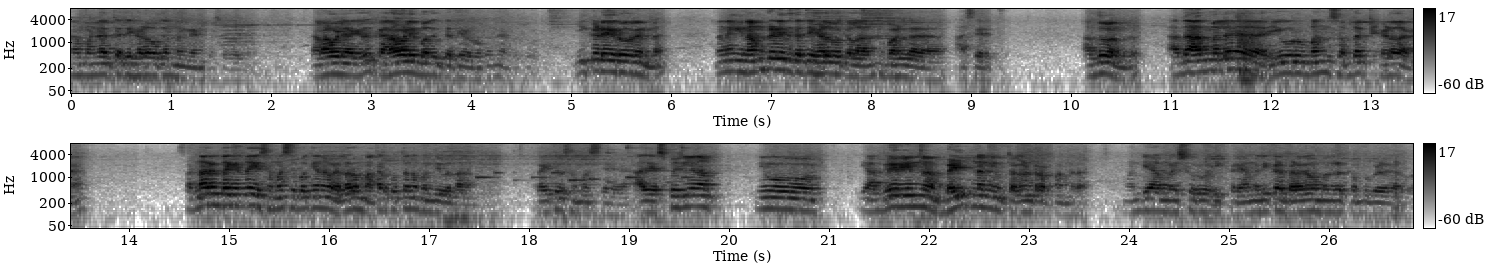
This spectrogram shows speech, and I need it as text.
ನಾ ಮಂಡ್ಯ ಕತೆ ಹೇಳ್ಬೇಕಂತ ನಂಗೆ ನೆನಪಿಸೋದು ಕರಾವಳಿ ಆಗಿದ್ರೆ ಕರಾವಳಿ ಭಾಗದ ಕತೆ ಹೇಳ್ಬೇಕಂತ ನೆನಪಿಸೋದು ಈ ಕಡೆ ಇರೋದ್ರಿಂದ ನನಗೆ ನಮ್ಮ ಕಡೆದ ಕತೆ ಹೇಳ್ಬೇಕಲ್ಲ ಅಂತ ಬಹಳ ಆಸೆ ಇತ್ತು ಅದು ಒಂದು. ಅದಾದ್ಮೇಲೆ ಇವರು ಬಂದು ಸಬ್ಜೆಕ್ಟ್ ಹೇಳಿದಾಗ ಸಣ್ಣರಿದ್ದಾಗಿಂದ ಈ ಸಮಸ್ಯೆ ಬಗ್ಗೆ ನಾವು ಎಲ್ಲರೂ ಮಾತಾಡ್ಕೊತಾನೆ ಬಂದೀವಲ್ಲ, ರೈತರ ಸಮಸ್ಯೆ. ಅದು ಎಸ್ಪೆಷಲಿ ನಾವು ನೀವು ಈ ಅಗ್ರೇರಿಯನ್ ಬೆಲ್ಟ್ನ ನೀವು ತಗೊಂಡ್ರಪ್ಪ ಅಂದ್ರೆ, ಮಂಡ್ಯ, ಮೈಸೂರು, ಈ ಕಡೆ ಆಮೇಲೆ ಈ ಕಡೆ ಬೆಳಗಾವಿ ಬಂದ್ರೆ ಕಬ್ಬು ಬೆಳೆಗಾರರು.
